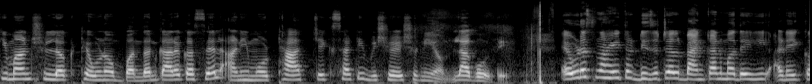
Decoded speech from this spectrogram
किमान शिल्लक ठेवणं बंधनकारक असेल आणि मोठ्या चेकसाठी विशेष नियम लागू होतील. एवढंच नाही तर डिजिटल बँकांमध्येही अनेक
